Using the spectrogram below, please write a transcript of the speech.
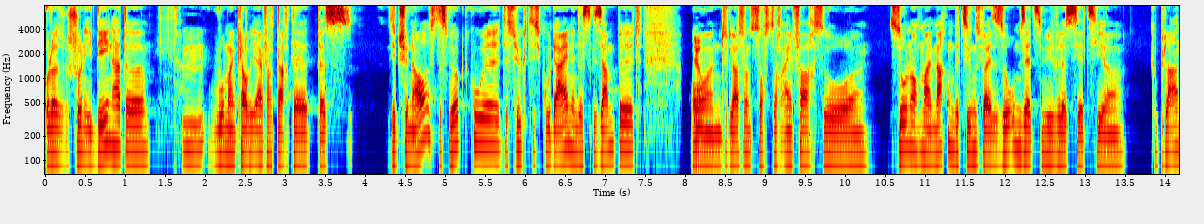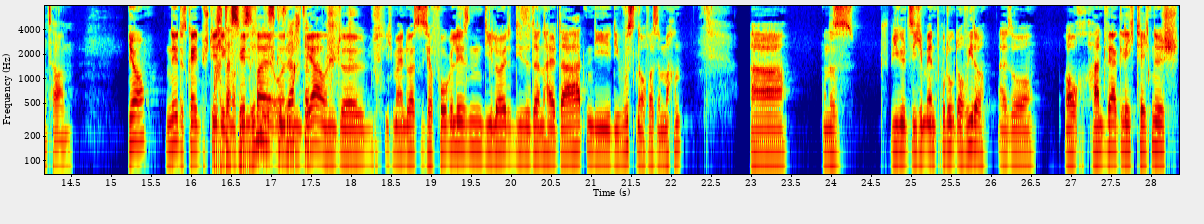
oder schon Ideen hatte, mhm. wo man, glaube ich, einfach dachte, das sieht schön aus, das wirkt cool, das fügt sich gut ein in das Gesamtbild ja. und lass uns doch doch einfach so so nochmal machen, beziehungsweise so umsetzen, wie wir das jetzt hier geplant haben. Ja, nee, das kann ich bestätigen, Ach, auf jeden Sinn, Fall. Und, ja, und äh, ich meine, du hast es ja vorgelesen, die Leute, die sie dann halt da hatten, die, die wussten auch, was sie machen. Äh, und das spiegelt sich im Endprodukt auch wieder. Also auch handwerklich, technisch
